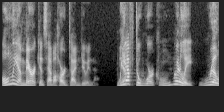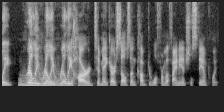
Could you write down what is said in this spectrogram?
Only Americans have a hard time doing that. We yeah. have to work really, really, really, really, really hard to make ourselves uncomfortable from a financial standpoint.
